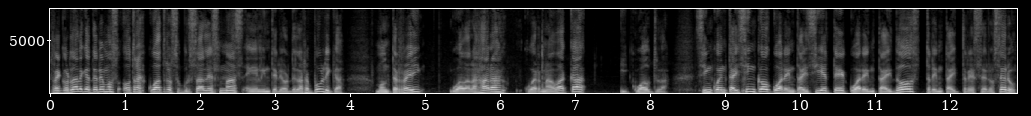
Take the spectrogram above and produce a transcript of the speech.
Recordarle que tenemos otras cuatro sucursales más en el interior de la República. Monterrey, Guadalajara, Cuernavaca y Cuautla. 55 47 42 3300.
